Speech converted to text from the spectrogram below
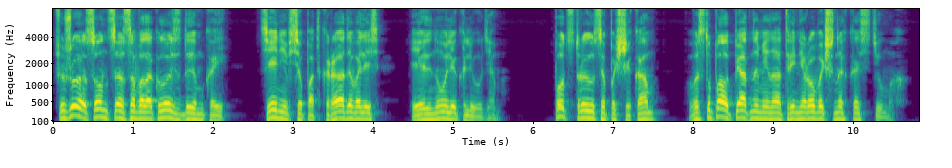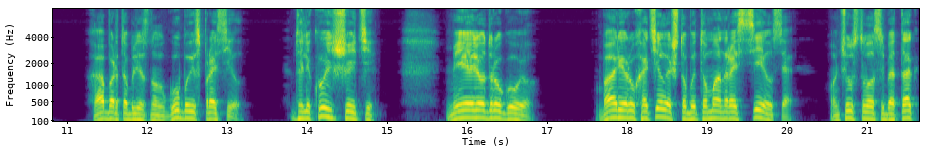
Чужое солнце заволоклось дымкой, тени все подкрадывались и льнули к людям. Пот струился по щекам, выступал пятнами на тренировочных костюмах. Хаббард облизнул губы и спросил. «Далеко еще идти?» «Милю-другую». Барьеру хотелось, чтобы туман рассеялся. Он чувствовал себя так,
